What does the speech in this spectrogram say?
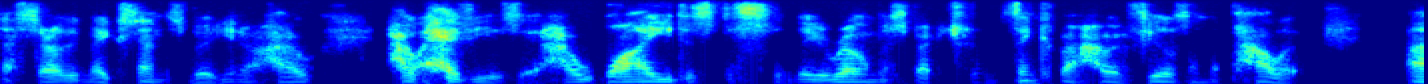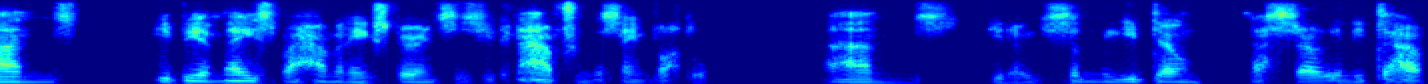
necessarily make sense but you know how how heavy is it? How wide is the, the aroma spectrum? Think about how it feels on the palate. And you'd be amazed by how many experiences you can have from the same bottle and you know suddenly you don't necessarily need to have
